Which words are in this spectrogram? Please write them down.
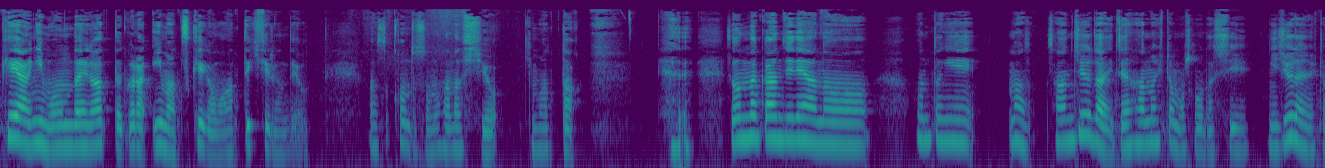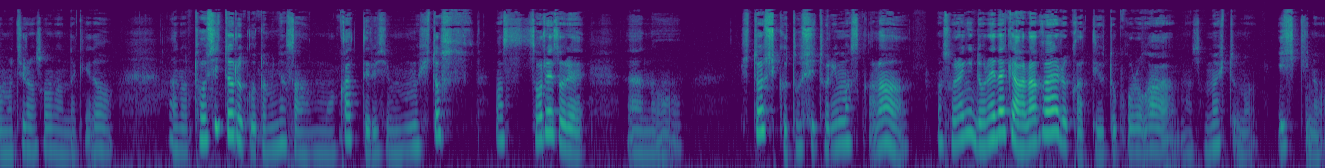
ケアに問題があったから今ツケが回ってきてるんだよ。あ、今度その話しよう。決まった。そんな感じであの本当にまあ30代前半の人もそうだし20代の人ももちろんそうなんだけどあの年取ること皆さんも分かってるしもう人、まあ、それぞれあの等しく年取りますから、まあ、それにどれだけ抗えるかっていうところが、まあ、その人の意識の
